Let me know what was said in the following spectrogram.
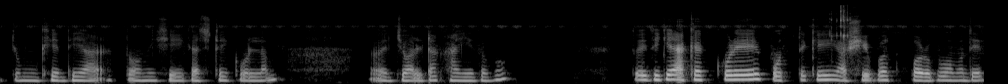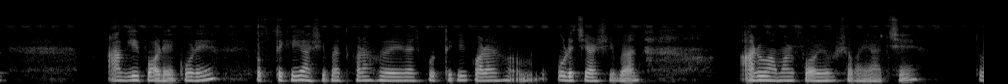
একটু মুখে দেওয়ার। তো আমি সেই কাজটাই করলাম। জলটা খাইয়ে দেবো। তো এদিকে এক এক করে প্রত্যেকেই আশীর্বাদ পর্ব আমাদের আগে পরে করে প্রত্যেকেই আশীর্বাদ করা হয়ে গেছে, প্রত্যেকেই করা করেছে আশীর্বাদ। আরও আমার পরেও সবাই আছে। তো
